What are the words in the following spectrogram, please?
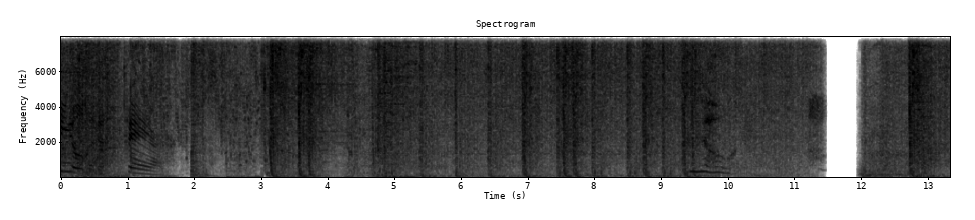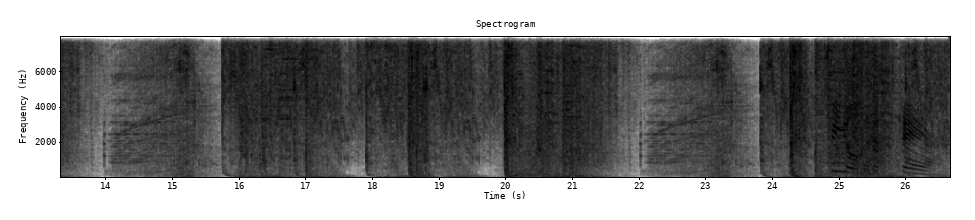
feel the despair. Feel the despair.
